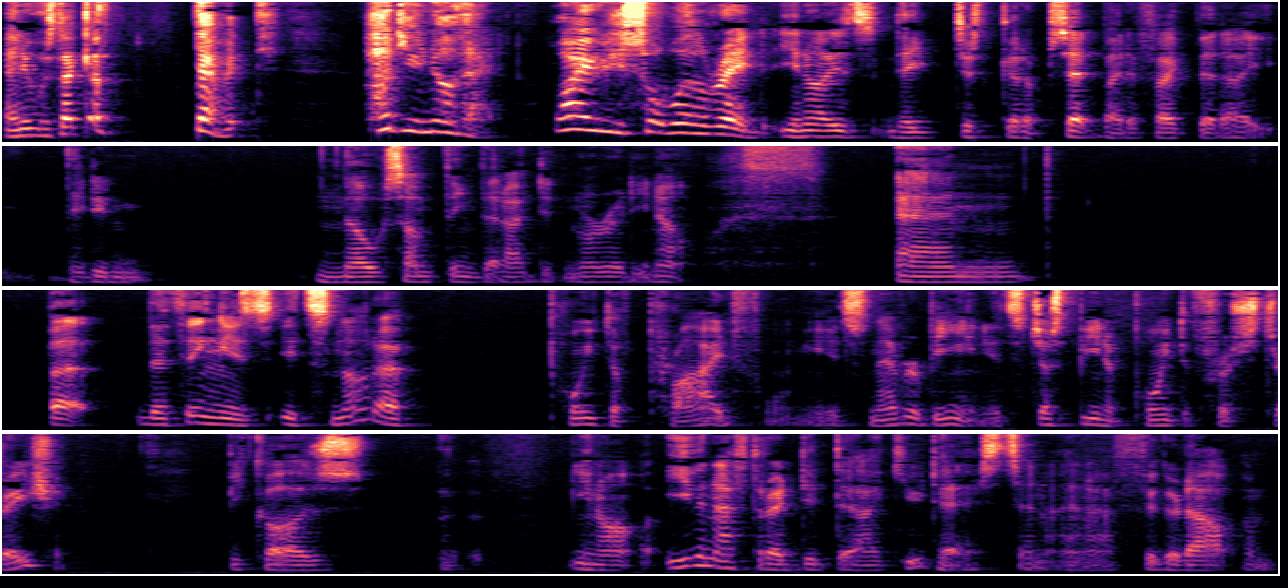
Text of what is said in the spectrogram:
And it was like, oh, damn it. How do you know that? Why are you so well read? You know, it's, they just got upset by the fact that I they didn't know something that I didn't already know. And but the thing is, it's not a point of pride for me. It's never been. It's just been a point of frustration because, you know, even after I did the IQ tests and, and I figured out, um,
